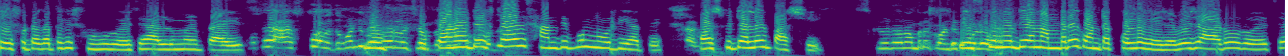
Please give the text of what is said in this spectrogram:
দেড়শো টাকা থেকে শুরু রয়েছে হ্যান্ডলুমের প্রাইস কোথায় আসতে হবে? দোকানটি কোথায় রয়েছে কনাই টেক্সটাইল শান্তিপুর নদিয়াতে হসপিটালের পাশেই। স্ক্রিনে দেওয়া নাম্বারে কন্ট্যাক্ট করলে স্ক্রিনে দেওয়া নাম্বারে কন্ট্যাক্ট করলে হয়ে যাবে। এই যে আরও রয়েছে।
